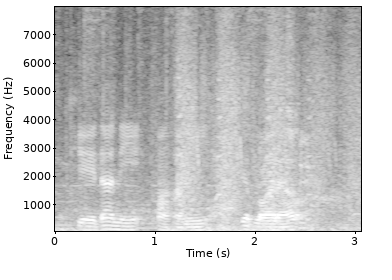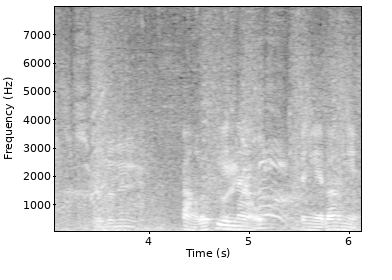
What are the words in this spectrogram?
โอเค ด้านนี้ฝั่งทางนี้เรียบร้อยแล้ว それでね ฝั่งลูกพี่นาโอเป็นไงบ้างเนี่ย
